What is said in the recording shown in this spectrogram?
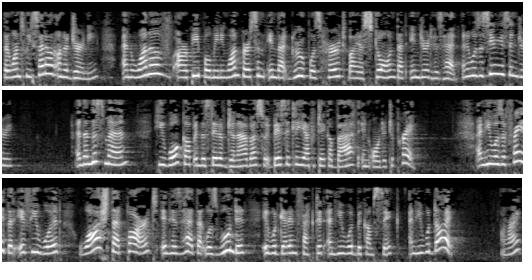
that once we set out on a journey, and one of our people, meaning one person in that group, was hurt by a stone that injured his head. And it was a serious injury. And then this man, he woke up in the state of janaba, so basically he had to take a bath in order to pray. And he was afraid that if he would wash that part in his head that was wounded, it would get infected and he would become sick and he would die. Alright?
